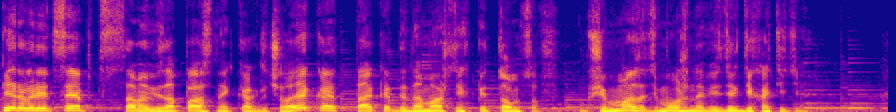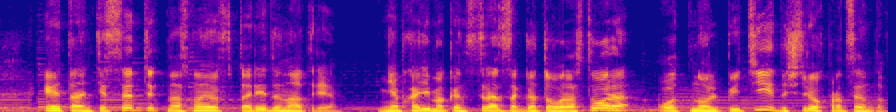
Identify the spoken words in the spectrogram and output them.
Первый рецепт самый безопасный как для человека, так и для домашних питомцев. В общем, мазать можно везде, где хотите. Это антисептик на основе фторида натрия. Необходима концентрация готового раствора от 0,5 до 4%.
